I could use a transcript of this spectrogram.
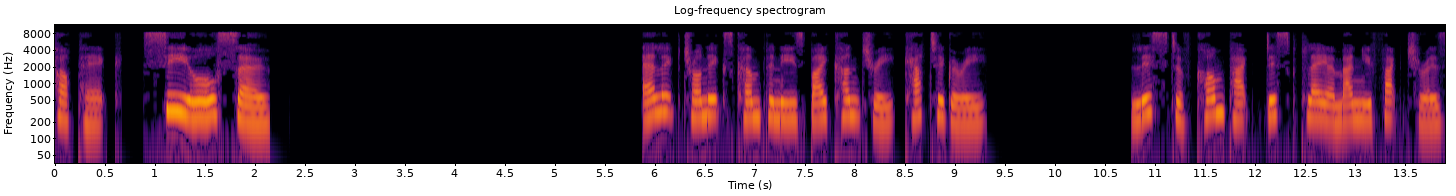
Topic. See also Electronics companies by country category List of compact disc player manufacturers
